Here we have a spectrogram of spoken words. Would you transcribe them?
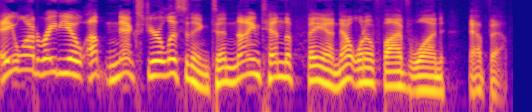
AWadd Radio up next. You're listening to 910 The Fan, now 1051 FM.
